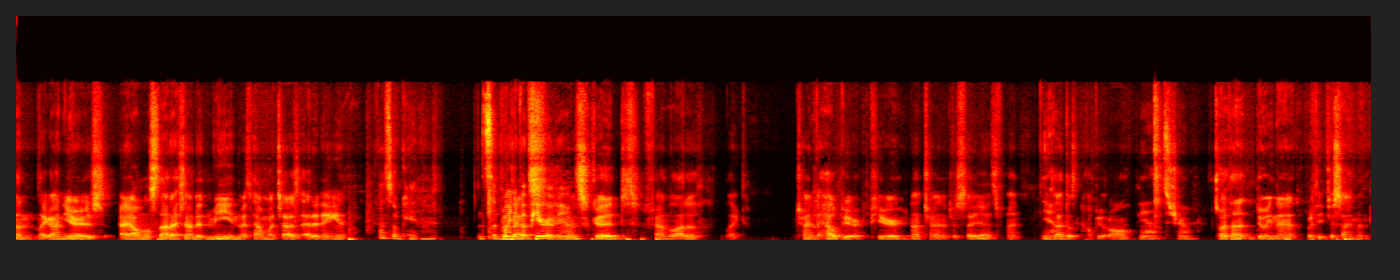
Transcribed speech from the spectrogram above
then, like on yours, I almost thought I sounded mean with how much I was editing it. That's okay though. That's the point of a peer review. That's good. Found a lot of like trying to help your peer, not trying to just say, yeah, it's fine. Yeah. That doesn't help you at all. Yeah, that's true. So I thought doing that with each assignment,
